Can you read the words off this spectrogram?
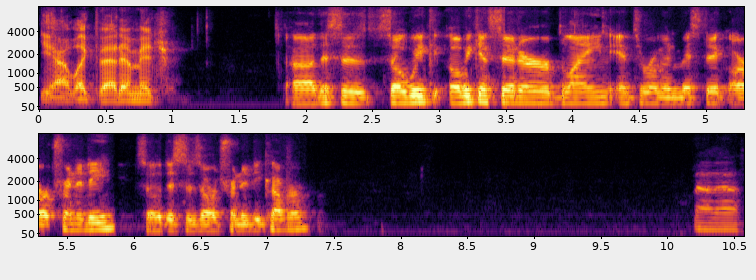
yeah i like that image uh, this is so we uh, we consider blaine interim and mystic our trinity so this is our trinity cover badass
